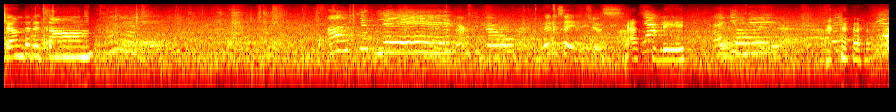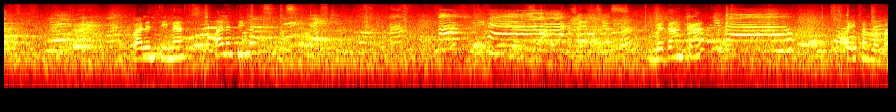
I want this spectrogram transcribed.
Down the gun. Dankjewel. Wil je eventjes? Alsjeblieft. Valentina. Valentina. Bedanka. Esa mamá.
